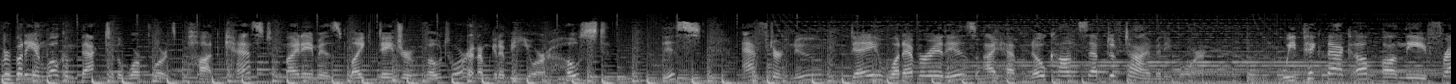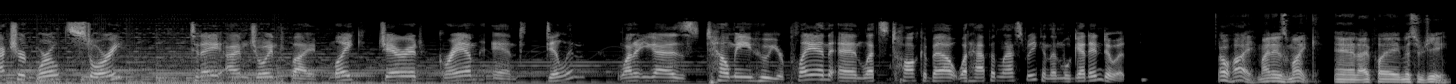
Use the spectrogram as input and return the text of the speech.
Everybody, and welcome back to the Warp Lords podcast. My name is Mike Danger Votor, and I'm going to be your host this afternoon, day, whatever it is. I have no concept of time anymore. We pick back up on the Fractured World story. Today, I'm joined by Mike, Jared, Graham, and Dylan. Why don't you guys tell me who you're playing, and let's talk about what happened last week, and then we'll get into it. Oh, hi. My name is Mike, and I play Mr. G.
